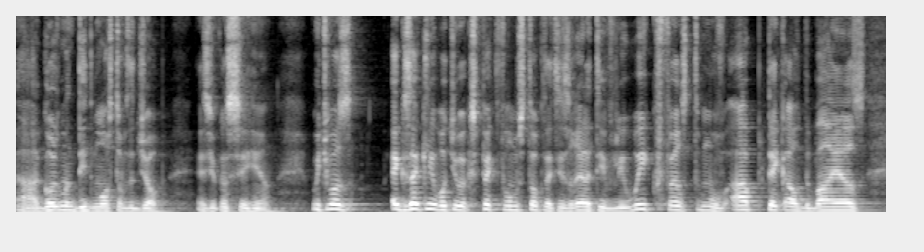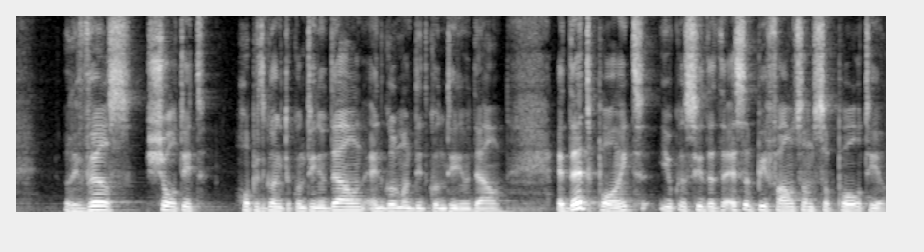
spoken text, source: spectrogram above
uh, Goldman did most of the job as you can see here, which was exactly what you expect from stock that is relatively weak. First move up, take out the buyers, reverse, short it, hope it's going to continue down, and Goldman did continue down. At that point, you can see that the S&P found some support here,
